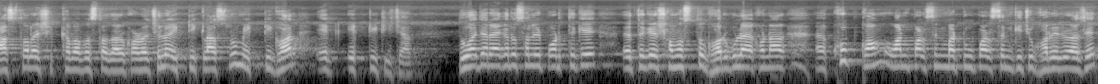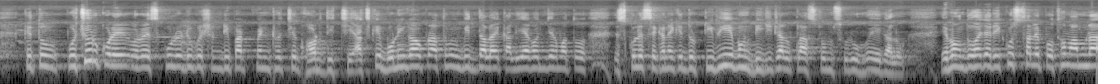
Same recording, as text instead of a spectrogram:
গাছতলায় শিক্ষা ব্যবস্থা দাঁড় করা ছিল একটি ক্লাসরুম একটি ঘর এক একটি টিচার দু হাজার এগারো সালের পর থেকে থেকে সমস্ত ঘরগুলো এখন আর খুব কম ওয়ান পার্সেন্ট বা টু পার্সেন্ট কিছু ঘরের আছে কিন্তু প্রচুর করে ওরা স্কুল এডুকেশন ডিপার্টমেন্ট হচ্ছে ঘর দিচ্ছে। আজকে বনিগাঁও প্রাথমিক বিদ্যালয় কালিয়াগঞ্জের মতো স্কুলে সেখানে কিন্তু টিভি এবং ডিজিটাল ক্লাসরুম শুরু হয়ে গেল। এবং দু হাজার একুশ সালে প্রথম আমরা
